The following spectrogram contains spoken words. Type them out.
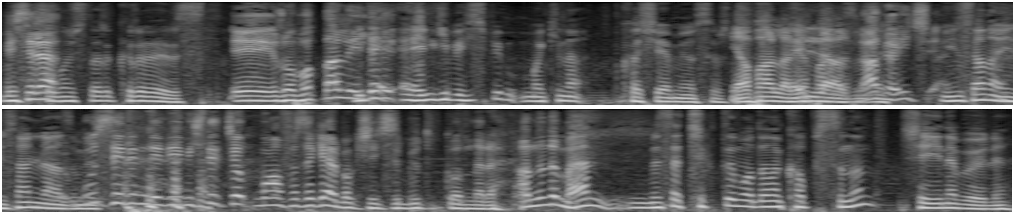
Mesela sonuçları kırıverirsin. e, robotlarla Bir ilgili... de el gibi hiçbir makine kaşıyamıyor sırtı. Yaparlar El yaparlar. lazım. Kanka hiç İnsana insan lazım. Bu senin dediğin işte çok muhafazakar bakış açısı bu tip konulara. Anladın mı? Ben mesela çıktığım odanın kapısının şeyine böyle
